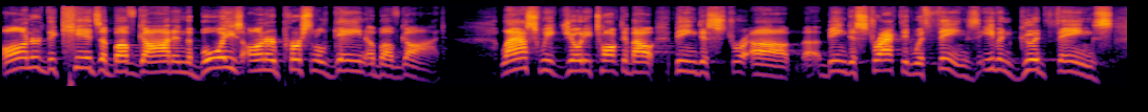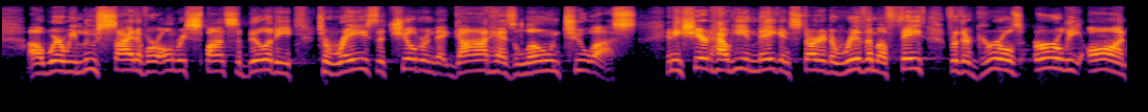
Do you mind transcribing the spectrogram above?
honored the kids above God and the boys honored personal gain above God. Last week, Jody talked about being, distra- uh, uh, being distracted with things, even good things uh, where we lose sight of our own responsibility to raise the children that God has loaned to us. And he shared how he and Megan started a rhythm of faith for their girls early on.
